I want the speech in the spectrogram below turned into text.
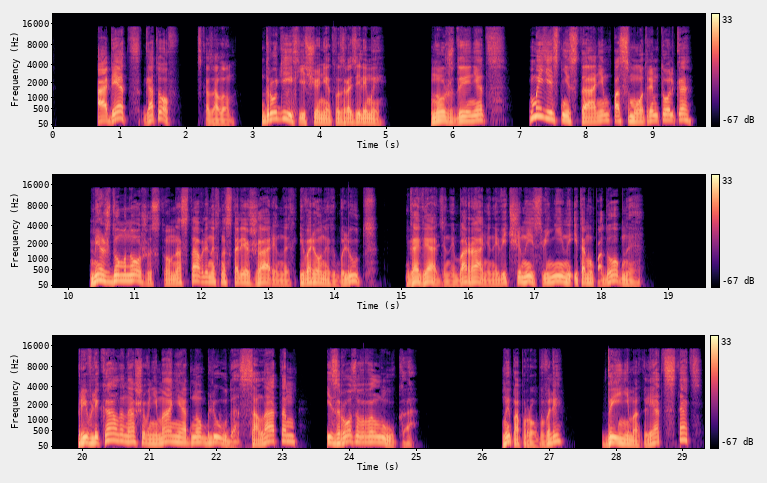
«Обед готов», — сказал он. «Других еще нет», — возразили мы. «Нужды нет. Мы есть не станем, посмотрим только». Между множеством наставленных на столе жареных и вареных блюд, говядины, баранины, ветчины, свинины и тому подобное, привлекало наше внимание одно блюдо с салатом из розового лука. Мы попробовали, да и не могли отстать.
